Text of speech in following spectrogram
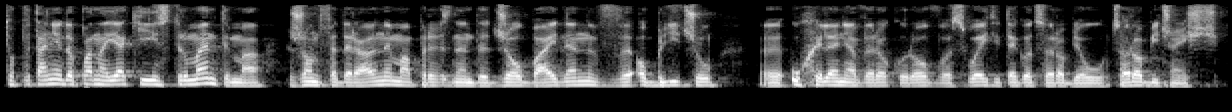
To pytanie do pana, jakie instrumenty ma rząd federalny, ma prezydent Joe Biden w obliczu e, uchylenia wyroku Roe vs. Wade i tego, co, robią, co robi część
